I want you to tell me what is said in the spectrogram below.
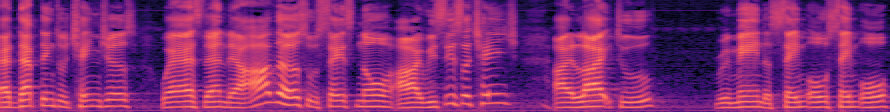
adapting to changes, whereas then there are others who says, no, I resist the change. I like to remain the same old, same old.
